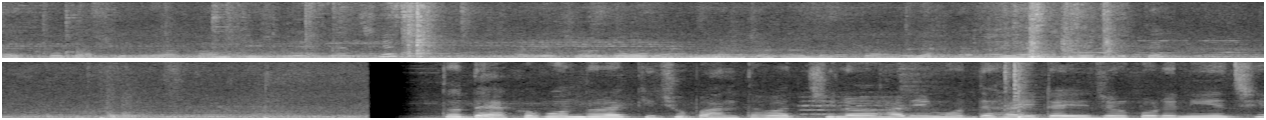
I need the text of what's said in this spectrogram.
দেখো বাসন দেওয়া কমপ্লিট হয়ে গেছে তাহলে চলো রান্নার জোগাড় করতে হবে দাদাভাই আসবে খেতে দেখো বন্ধুরা কিছু পান্তা ভাত ছিল হাঁড়ির মধ্যে হাঁড়িটা এজোর করে নিয়েছি।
